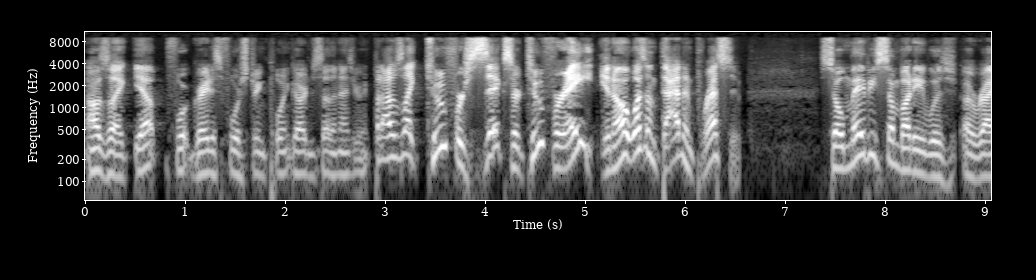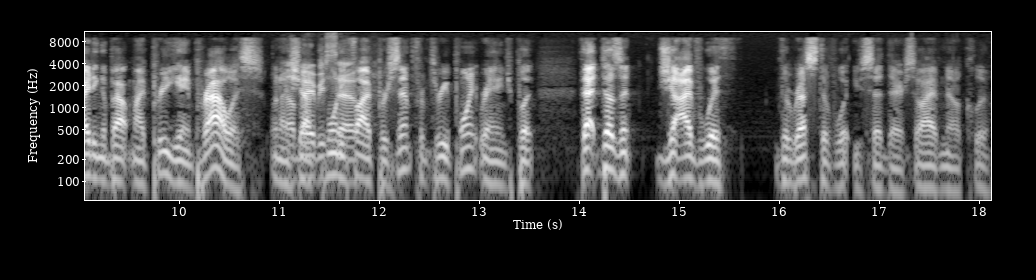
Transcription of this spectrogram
I was like, "Yep, four, greatest four-string point guard in Southern Nazarene." But I was like two for six or two for eight. You know, it wasn't that impressive. So maybe somebody was uh, writing about my pregame prowess when I Oh, shot 25% from three-point range, but that doesn't jive with the rest of what you said there. So I have no clue.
